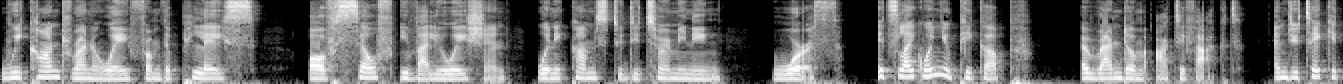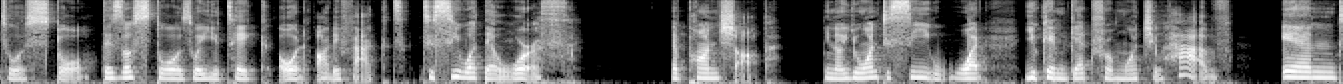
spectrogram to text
we can't run away from the place of self evaluation when it comes to determining worth. It's like when you pick up a random artifact and you take it to a store. There's those stores where you take odd artifacts to see what they're worth. A pawn shop. You know, you want to see what you can get from what you have. And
